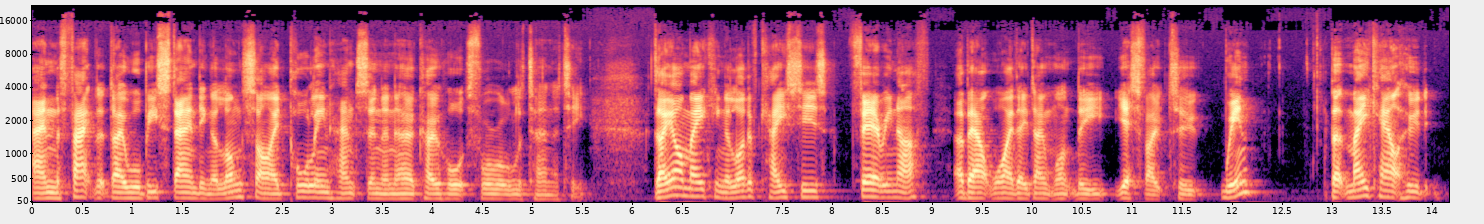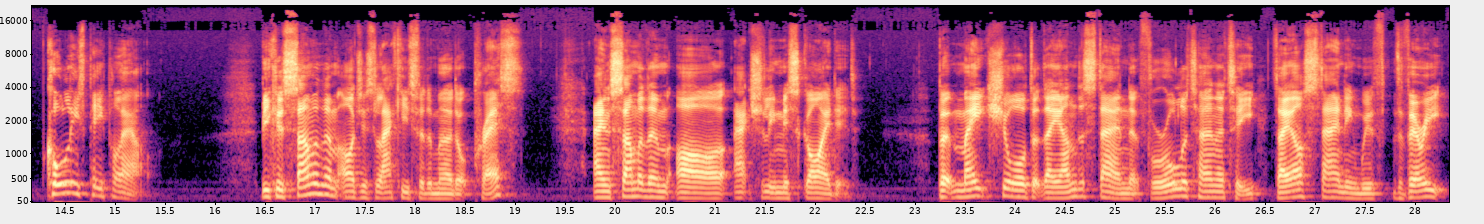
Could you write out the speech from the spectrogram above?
and the fact that they will be standing alongside Pauline Hanson and her cohorts for all eternity. They are making a lot of cases, fair enough, about why they don't want the yes vote to win, but make out who, call these people out. Because some of them are just lackeys for the Murdoch press, and some of them are actually misguided. But make sure that they understand that for all eternity, they are standing with the very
